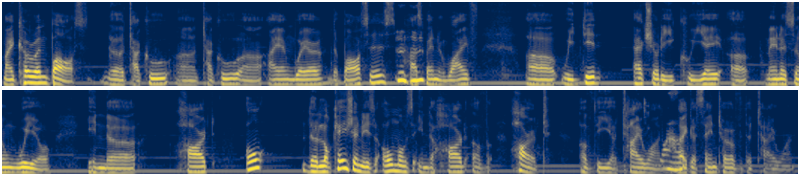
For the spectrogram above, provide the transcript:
my current boss, the Taku, uh, Taku uh, Ironware, the bosses, mm-hmm. husband and wife, uh, we did actually create a medicine wheel in the heart oh, the location is almost in the heart of heart of the uh, Taiwan, wow. like a center of the Taiwan.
